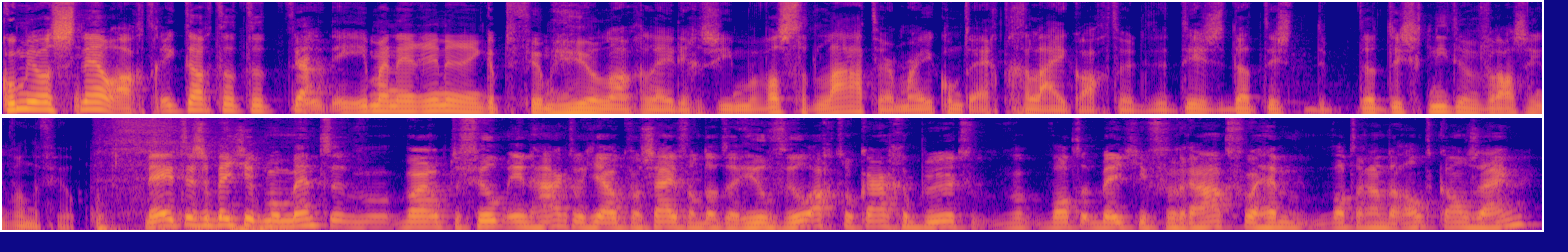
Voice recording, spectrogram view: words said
Kom je wel snel achter. Ik dacht dat het, Ja. in mijn herinnering, ik heb de film heel lang geleden gezien, maar was dat later? Maar je komt echt gelijk achter. Dat is, dat is, dat is niet een verrassing van de film. Nee, het is een beetje het moment eh, waarop de film inhaakt. Wat jij ook wel zei, van dat er heel veel achter elkaar gebeurt. Wat een beetje verraadt voor hem wat er aan de hand kan zijn.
